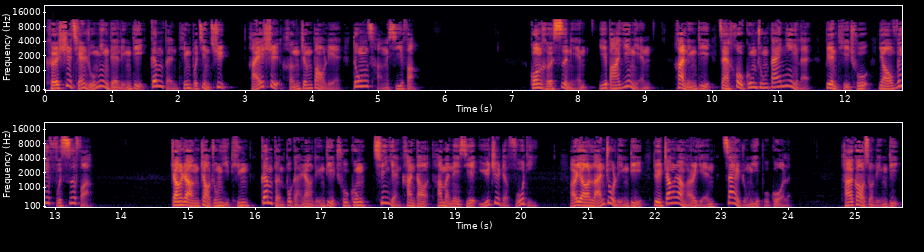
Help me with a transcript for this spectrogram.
可视钱如命的灵帝根本听不进去，还是横征暴敛，东藏西放。光和四年（一八一年），汉灵帝在后宫中待腻了，便提出要微服私访。张让、赵忠一听，根本不敢让灵帝出宫亲眼看到他们那些愚智的府邸，而要拦住灵帝，对张让而言再容易不过了。他告诉灵帝，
